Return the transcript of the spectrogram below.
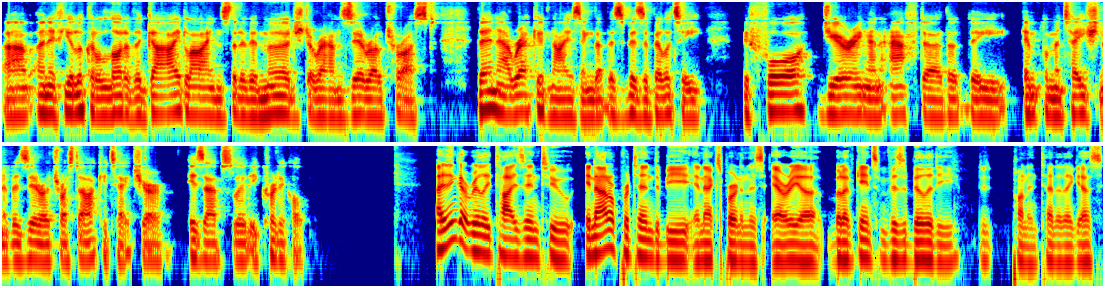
Uh, and if you look at a lot of the guidelines that have emerged around zero trust, they're now recognizing that this visibility before, during, and after the, the implementation of a zero trust architecture is absolutely critical. I think that really ties into, and I don't pretend to be an expert in this area, but I've gained some visibility, pun intended, I guess,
